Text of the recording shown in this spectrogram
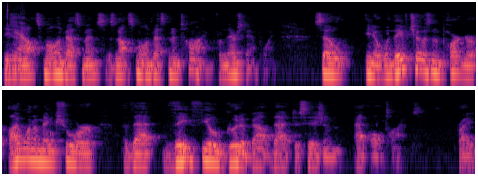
These yeah. are not small investments. It's not small investment in time from their standpoint. So, you know, when they've chosen a partner, I want to make sure that they feel good about that decision at all times. Right.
